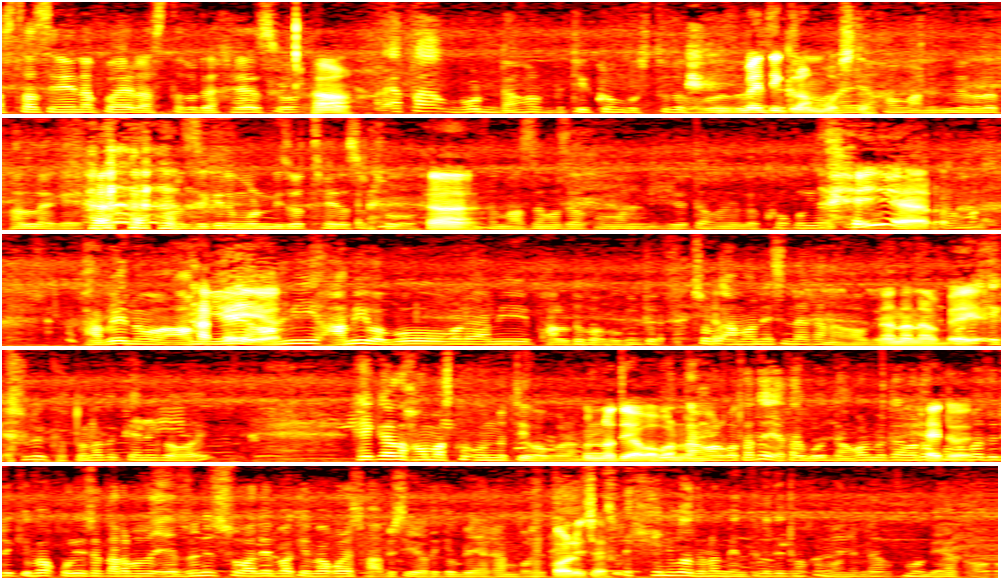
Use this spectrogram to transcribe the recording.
ৰাস্তা চিনি নাপায় ৰাস্তাটো দেখাই আছো। হা। এটা বহুত ডাঙৰ ব্যতিক্ৰম বস্তুটো হ'ব ব্যতিক্ৰম বস্তু। মানুহজনী হ'লে ভাল লাগে। যিখিনি মোৰ নিজৰ ঠাইত আছোতো হা। মাজে মাজে অকণমান যিহেতু আমি লক্ষ্য কৰি আছো সেয়াই আৰু। ভাবে ন আমি। আমি আমি ভাবো মানে আমি ভালটো ভাবো কিন্তু চবে আমাৰ নিচিনাকে নাভাবে না, না, না, বে- একচুৱেলি ঘটনাটো কেনেকুৱা হয় সেইকাৰণে সমাজখন উন্নতি হ'ব উন্নতি হ'ব। ডাঙৰ কথা দেই এটা বহুত ডাঙৰ। কোনোবা যদি কিবা কৰিছে তাৰ মাজত এজনী ছোৱালী বা কিবা কৰি ভাবিছে সিহঁতে বেয়া কাম কৰে কৰিছে। সেনেকুৱা ধৰণৰ মেণ্টেলিটি থকা মানুহবিলাকক মই বেয়া পাওঁ।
